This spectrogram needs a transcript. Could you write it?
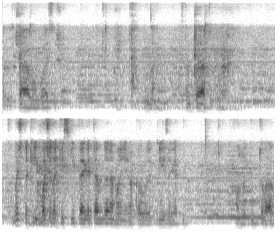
az a csávó bajszos. Na, ezt nem találtuk meg. Bocsánat, ki, bocsánat, kiszkipelgetem, de nem annyira akarok nézegetni. Haladjunk tovább.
